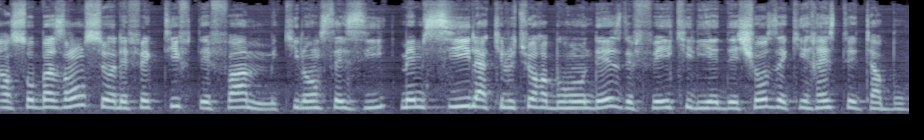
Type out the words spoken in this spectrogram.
en se basant sur l'effectif des femmes qui l'ont saisi, même si la culture burundaise fait qu'il y ait des choses qui restent tabous.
